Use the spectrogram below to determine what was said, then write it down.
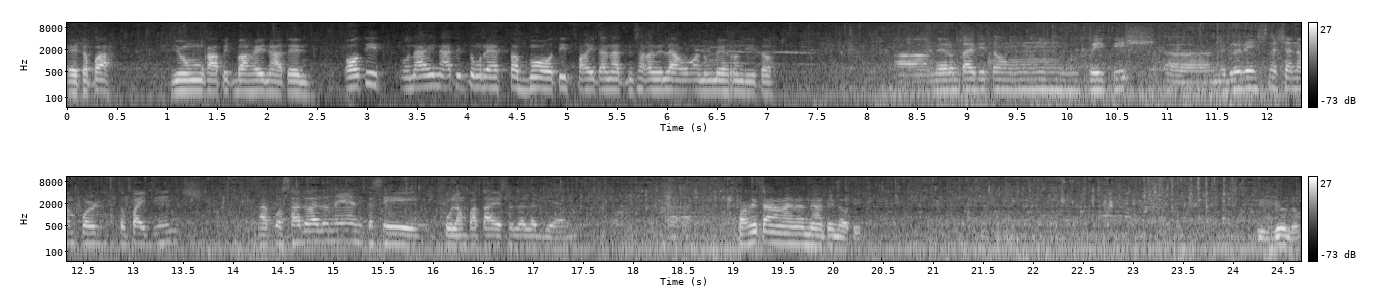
eto pa, yung kapit-bahay natin. Otit, unahin natin tong ref tab mo, Otit. Pakita natin sa kanila kung anong meron dito. Ah, meron tayo ditong crayfish. Ah, nagre-range na siya ng 4 to 5 inch. Tapos halo-halo na yan kasi kulang pa tayo sa lalagyan. Ah, Pakita nga na natin, Otit. Yun, no?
